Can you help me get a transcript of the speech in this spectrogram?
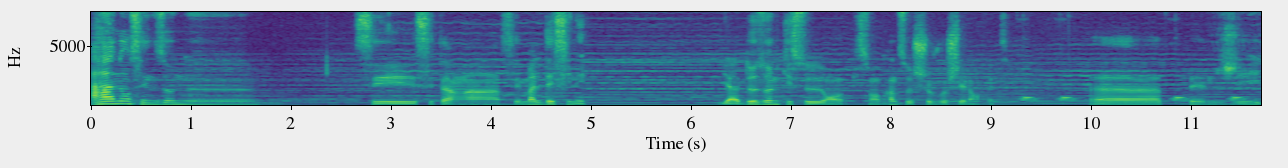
Ah non, c'est une zone... Euh, c'est c'est un mal dessiné. Il y a deux zones qui se qui sont en train de se chevaucher là en fait. Euh, PNJ.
